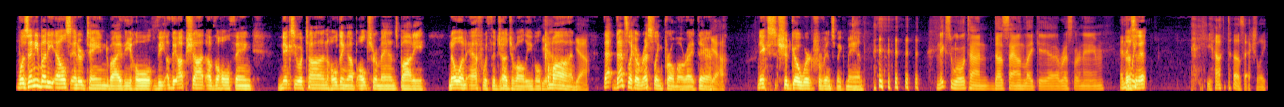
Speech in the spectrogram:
was anybody else entertained by the whole the the upshot of the whole thing? Nix Uotan holding up Ultraman's body. No one f with the judge of all evil. Yeah. Come on, Yeah. that that's like a wrestling promo right there. Yeah. Nix should go work for Vince McMahon. Nix Uotan does sound like a uh, wrestler name. And then Doesn't we, it? Yeah, it does actually.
